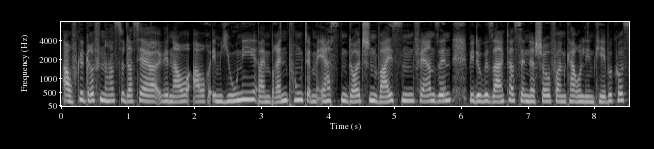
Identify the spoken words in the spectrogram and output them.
Aufgegriffen hast du das ja genau auch im Juni beim Brennpunkt im ersten deutschen weißen Fernsehen, wie du gesagt hast, in der Show von Caroline Kebekus.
